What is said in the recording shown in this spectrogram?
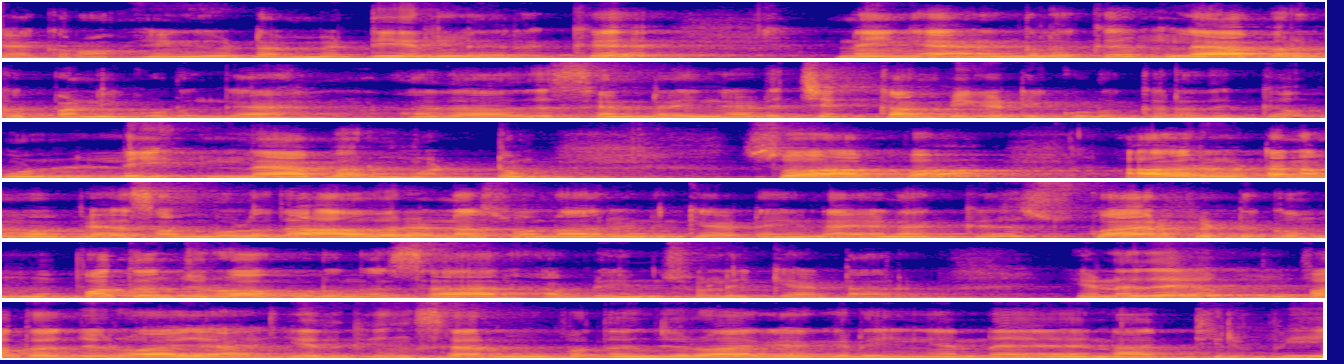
கேட்குறோம் எங்ககிட்ட மெட்டீரியல் இருக்குது நீங்கள் எங்களுக்கு லேபருக்கு பண்ணி கொடுங்க. அதாவது சென்ட்ரிங் அடித்து கம்பி கட்டி கொடுக்கறதுக்கு ஒன்லி லேபர் மட்டும். ஸோ அப்போ அவர்கிட்ட நம்ம பேசும்பொழுது அவர் என்ன சொன்னாருன்னு கேட்டிங்கன்னா எனக்கு ஸ்கொயர் ஃபீட்டுக்கு முப்பத்தஞ்சு ரூபா கொடுங்க சார் அப்படின்னு சொல்லி கேட்டார். எனது முப்பத்தஞ்சு ரூபாயா? எதுக்குங்க சார் முப்பத்தஞ்சு ரூபா கேட்குறீங்கன்னு நான் திருப்பி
